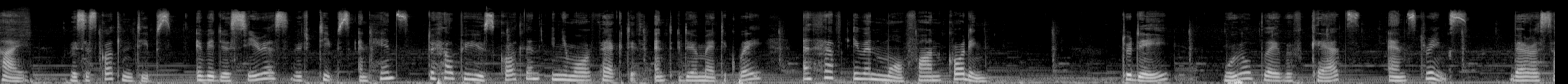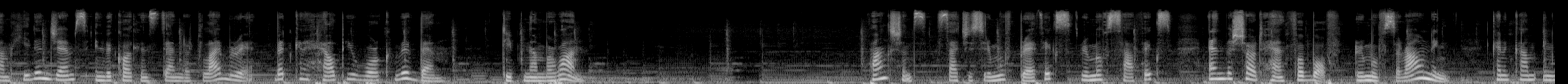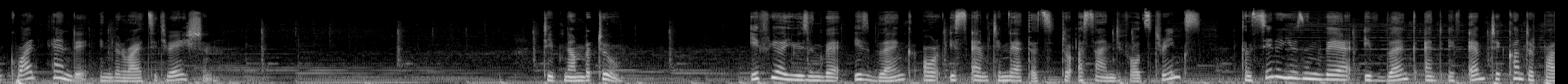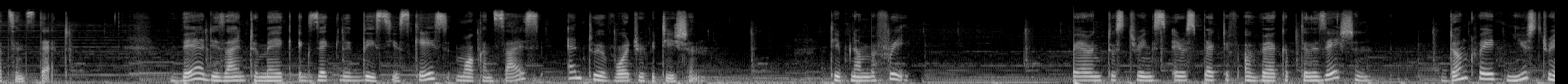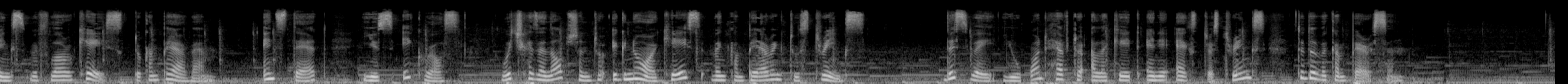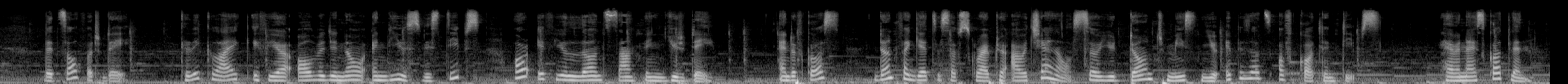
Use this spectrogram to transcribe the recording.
Hi, this is Kotlin Tips, a video series with tips and hints to help you use Kotlin in a more effective and idiomatic way and have even more fun coding. Today, we will play with cats and strings. There are some hidden gems in the Kotlin standard library that can help you work with them. Tip number 1 Functions such as remove prefix, remove suffix, and the shorthand for both, remove surrounding, can come in quite handy in the right situation. Tip number 2. If you are using the isBlank or isEmpty methods to assign default strings, consider using their ifBlank and ifEmpty counterparts instead. They are designed to make exactly this use case more concise and to avoid repetition. Tip number 3. Comparing two strings irrespective of their capitalization. Don't create new strings with lowercase to compare them. Instead, use equals, which has an option to ignore case when comparing two strings. This way, you won't have to allocate any extra strings to do the comparison. That's all for today. Click like if you already know and use these tips or if you learned something new today. And of course, don't forget to subscribe to our channel so you don't miss new episodes of Kotlin tips. Have a nice Kotlin!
